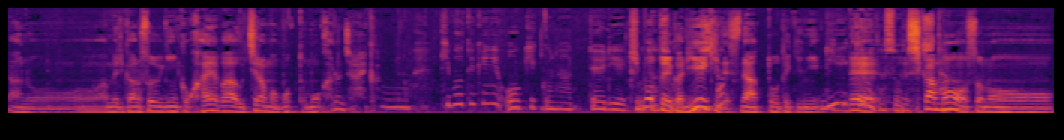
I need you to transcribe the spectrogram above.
あのアメリカのそういう銀行を買えばうちらももっと儲かるんじゃないか、うん、規模的に大きくなって利益規模というか利益ですね圧倒的に。でしかもその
